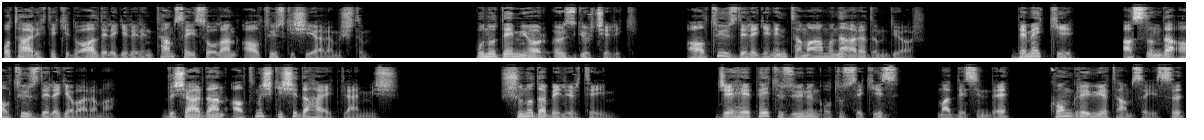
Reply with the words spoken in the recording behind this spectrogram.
O tarihteki doğal delegelerin tam sayısı olan 600 kişiyi aramıştım. Bunu demiyor Özgür Çelik. 600 delegenin tamamını aradım diyor. Demek ki, aslında 600 delege var ama. Dışarıdan 60 kişi daha eklenmiş. Şunu da belirteyim. CHP tüzüğünün 38 maddesinde kongre üye tam sayısı,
